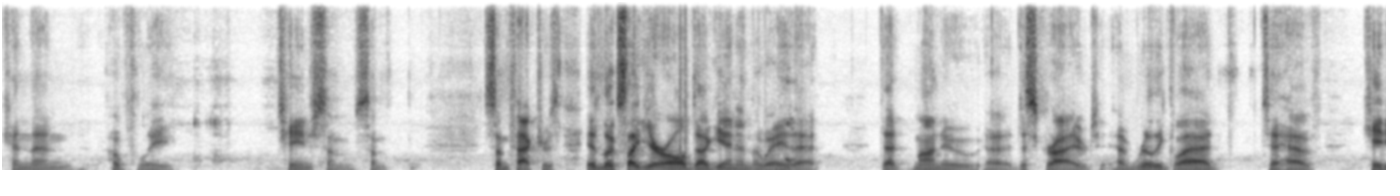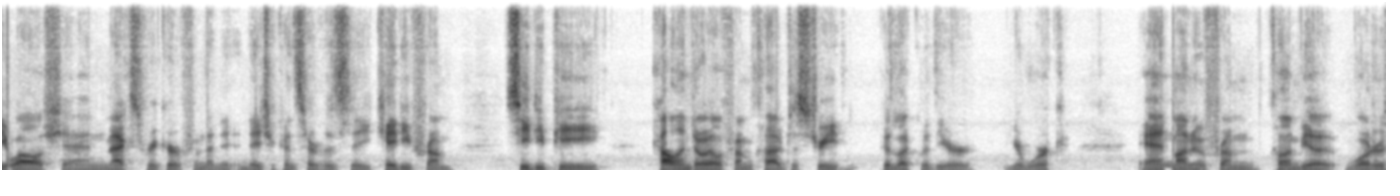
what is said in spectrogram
can then hopefully change some some some factors. It looks like you're all dug in in the way that that Manu uh, described. I'm really glad to have Katie Walsh and Max Ricker from the Nature Conservancy, Katie from CDP, Colin Doyle from Cloud to Street. Good luck with your your work, and Manu from Columbia Water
